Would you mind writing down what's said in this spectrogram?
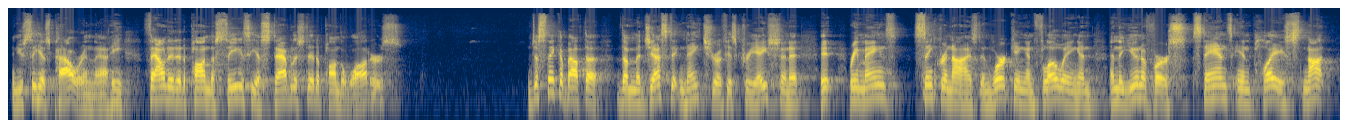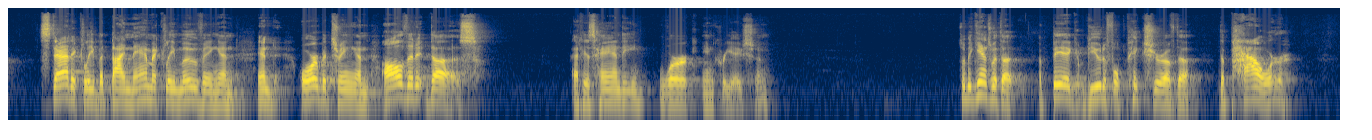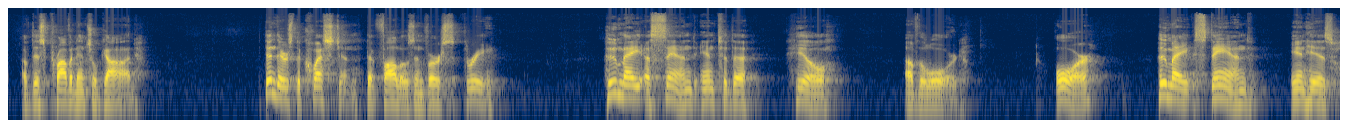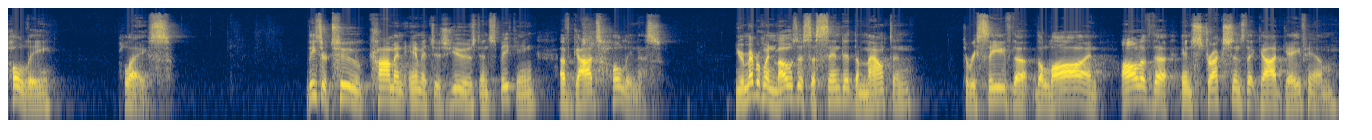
And you see his power in that. He founded it upon the seas, he established it upon the waters. Just think about the, the majestic nature of his creation. It, it remains synchronized and working and flowing, and, and the universe stands in place, not statically, but dynamically moving and, and orbiting, and all that it does at his handy work in creation. So it begins with a, a big, beautiful picture of the, the power of this providential God. Then there's the question that follows in verse 3 Who may ascend into the hill of the Lord? Or who may stand in his holy place? These are two common images used in speaking of God's holiness. You remember when Moses ascended the mountain to receive the, the law and all of the instructions that God gave him,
